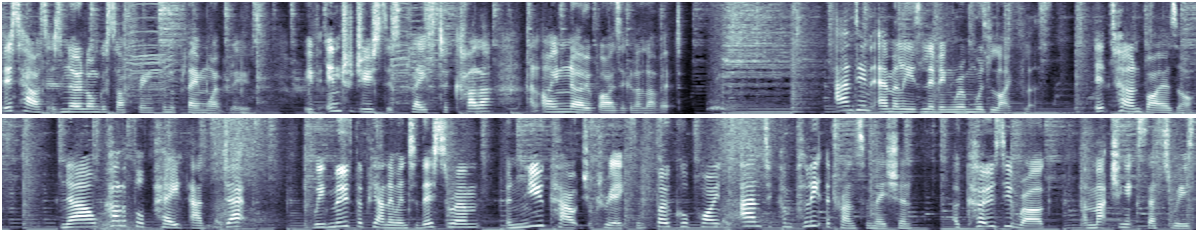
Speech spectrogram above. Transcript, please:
This house is no longer suffering from the plain white blues. We've introduced this place to colour, and I know buyers are going to love it. Andy and Emily's living room was lifeless. It turned buyers off. Now, colourful paint adds depth. We've moved the piano into this room, a new couch creates a focal point, and to complete the transformation, a cosy rug and matching accessories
